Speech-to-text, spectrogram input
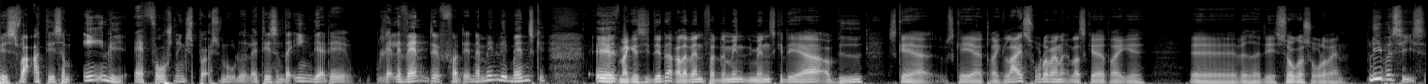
besvare det, som egentlig er forskningsspørgsmålet, eller det, som der egentlig er det relevante for den almindelige menneske. Ja, man kan sige, at det, der er relevant for den almindelige menneske, det er at vide, skal jeg, skal jeg drikke light sodavand, eller skal jeg drikke øh, hvad hedder det, sukkersodavand. Lige præcis.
